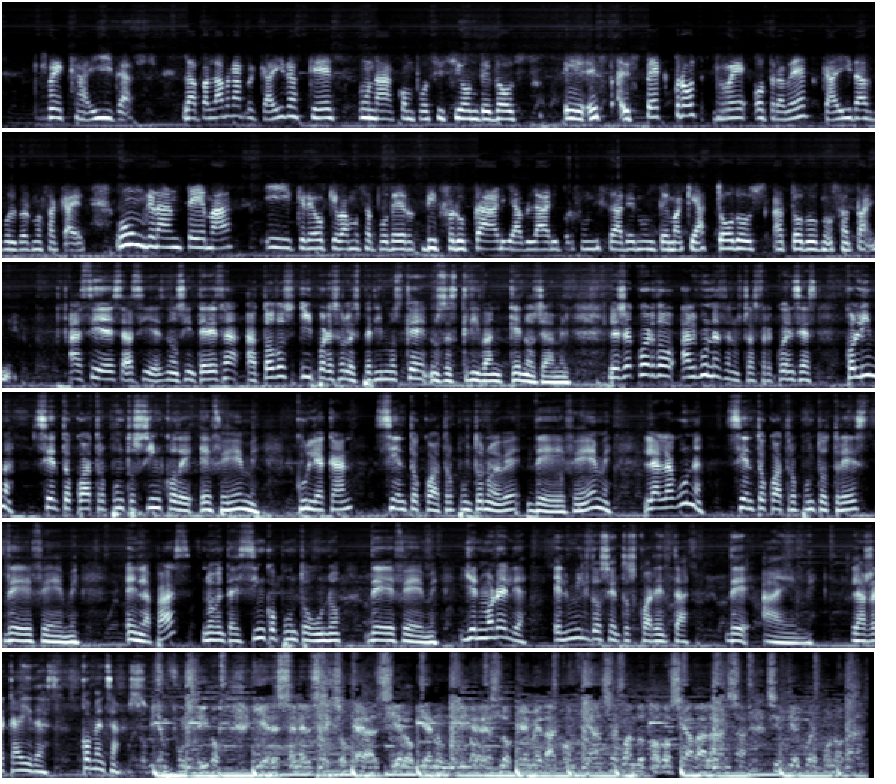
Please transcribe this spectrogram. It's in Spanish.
recaídas. La palabra recaídas, que es una composición de dos eh, espectros, re otra vez, caídas, volvernos a caer. Un gran tema y creo que vamos a poder disfrutar y hablar y profundizar en un tema que a todos, a todos nos atañe. Así es, así es, nos interesa a todos y por eso les pedimos que nos escriban, que nos llamen. Les recuerdo algunas de nuestras frecuencias. Colima, 104.5 de FM. Culiacán, 104.9 de FM. La Laguna, 104.3 de FM. En La Paz, 95.1 de FM. Y en Morelia, el 1240 de AM. Las recaídas. Comenzamos. Bien fundido y eres en el sexo que al cielo bien hundido. Eres lo que me da confianza cuando todo se abalanza. Sin que el cuerpo no da.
